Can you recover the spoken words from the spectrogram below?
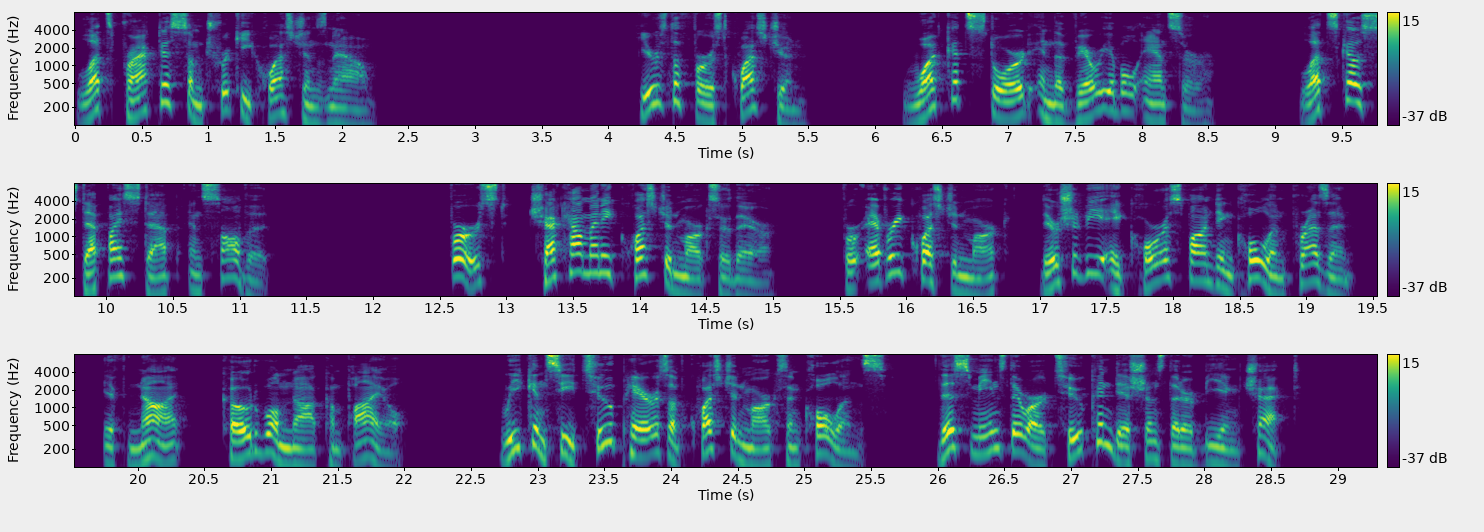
Let's practice some tricky questions now. Here's the first question. What gets stored in the variable answer? Let's go step by step and solve it. First, check how many question marks are there. For every question mark, there should be a corresponding colon present. If not, code will not compile. We can see two pairs of question marks and colons. This means there are two conditions that are being checked.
